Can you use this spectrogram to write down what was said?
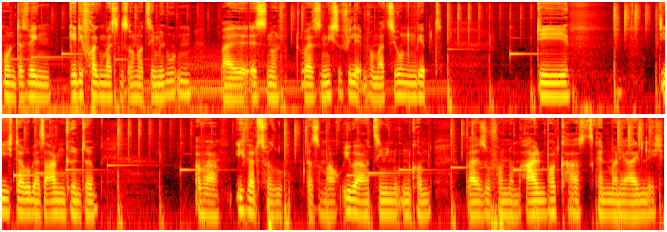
Und deswegen geht die Folge meistens auch nur 10 Minuten, weil es noch weil es nicht so viele Informationen gibt, die, die ich darüber sagen könnte. Aber ich werde es versuchen, dass es mal auch über 10 Minuten kommt. Weil so von normalen Podcasts kennt man ja eigentlich,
